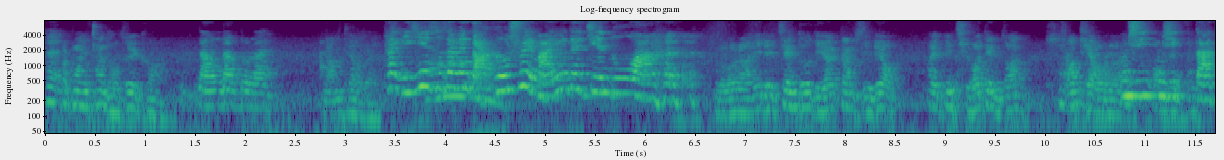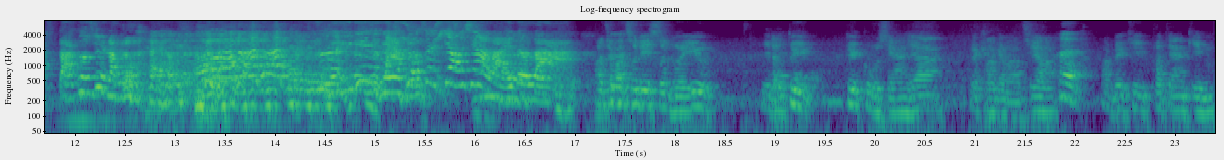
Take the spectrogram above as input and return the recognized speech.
赶紧探头出去看。人落倒来，人跳来。他一定是在那边打瞌睡嘛，因为在监督啊。无啦，伊伫监督底下监视了。哎，你树仔顶转，怎跳了？不是毋是打打瞌睡，人落来啊。是一定是打瞌睡掉下来的啦。啊，即摆出去巡回有，伊来对对古城遐要开个马车，啊，要去拍定金，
